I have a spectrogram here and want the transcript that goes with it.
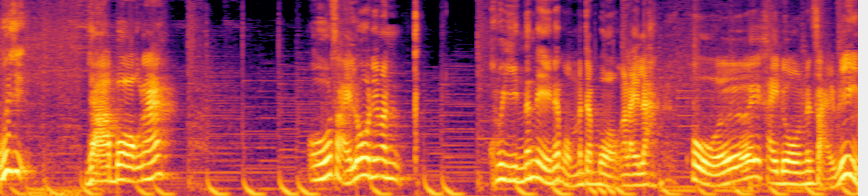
อุ้ยอย่าบอกนะ โอ้สายโล่นี่มันควีนนั่นเองนะผมมันจะบอกอะไรล่ะโถเอ้ยใครโดนเป็นสายวิ่ง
